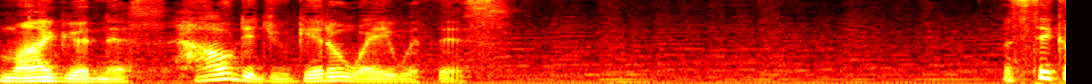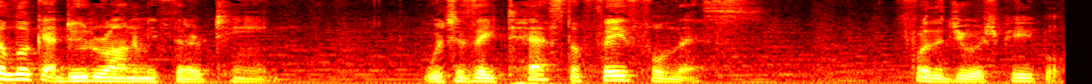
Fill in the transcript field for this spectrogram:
My goodness, how did you get away with this? Let's take a look at Deuteronomy 13, which is a test of faithfulness for the Jewish people.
